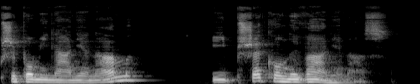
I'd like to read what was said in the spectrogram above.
Przypominanie nam i przekonywanie nas.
